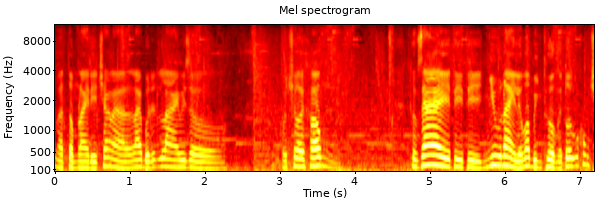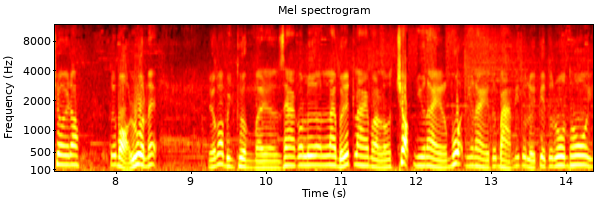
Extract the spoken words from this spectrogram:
Và tầm này thì chắc là live Deadline bây giờ Có chơi không? Thực ra thì thì như này nếu mà bình thường thì tôi cũng không chơi đâu. Tôi bỏ luôn đấy. Nếu mà bình thường mà ra con live Deadline mà nó chậm như này, nó muộn như này Tôi bán đi tôi lấy tiền tôi roll thôi.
